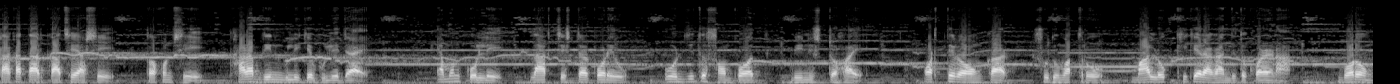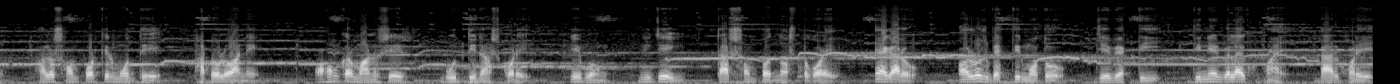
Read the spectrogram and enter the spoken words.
টাকা তার কাছে আসে, তখন সে খারাপ দিনগুলিকে ভুলে যায়। এমন করলে লাখ চেষ্টার পরেও অর্জিত সম্পদ বিনষ্ট হয়। অর্থের অহংকার শুধুমাত্র মা লক্ষ্মীকে রাগান্বিত করে না, বরং ভালো সম্পর্কের মধ্যে ফাটলও আনে। অহংকার মানুষের বুদ্ধি নাশ করে এবং নিজেই তার সম্পদ নষ্ট করে। এগারো, অলস ব্যক্তির মতো যে ব্যক্তি দিনের বেলায় ঘুমায়, তার ঘরে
